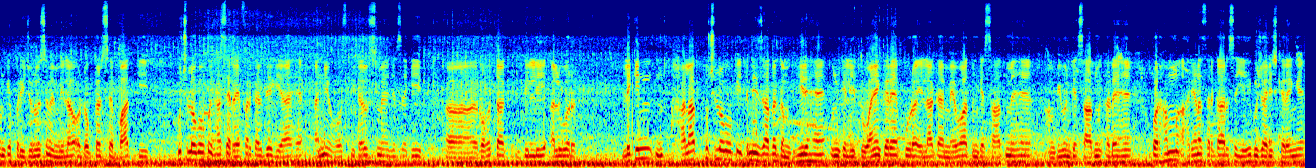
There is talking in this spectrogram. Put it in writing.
उनके परिजनों से मैं मिला और डॉक्टर से बात की। कुछ लोगों को यहाँ से रेफ़र कर दिया गया है अन्य हॉस्पिटल्स में, जैसे कि रोहतक, दिल्ली, अलवर। लेकिन हालात कुछ लोगों के इतने ज़्यादा गंभीर हैं, उनके लिए दुआएँ करें। पूरा इलाका मेवात उनके साथ में है, हम भी उनके साथ में खड़े हैं और हम हरियाणा सरकार से यही गुजारिश करेंगे,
